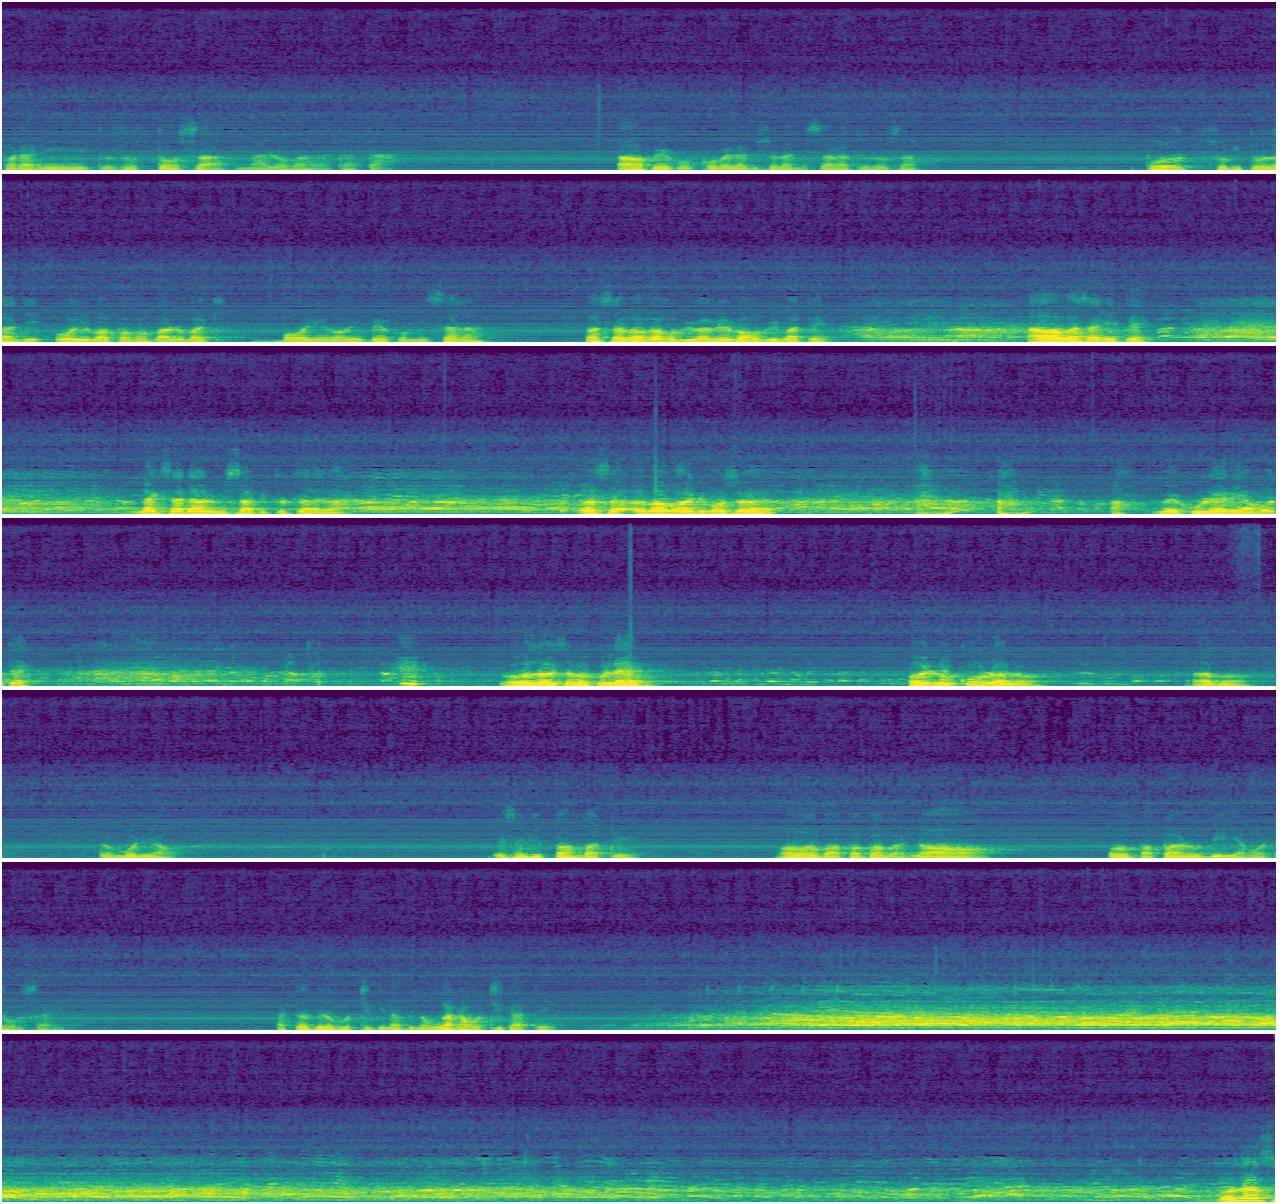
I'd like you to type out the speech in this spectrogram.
pona nini tozo tosa maloba ya ba tata awa pe ekokomela biso na misala tozo sala po soki tolandi oyo ba papa balobaki bolingo mibeko misala Ba savants bakobima be bakobima te awa bazali te lakisa nanu misapi totala na bango oyo liboso eh? me couleur yango te ozongisa bacouleur oyo lokulu alo abo tomoni yango Ezali pamba te oh ba papa ba non oyo papa alobi yango tokosalela ata bino botiki na bino ngai nakotika te Vous êtes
